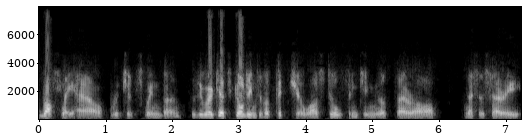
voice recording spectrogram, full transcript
roughly how Richard Swinburne, as it were, gets God into the picture while still thinking that there are necessary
